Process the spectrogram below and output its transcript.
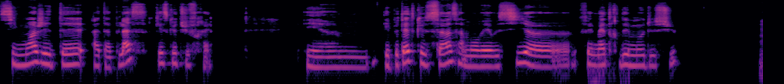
si moi j'étais à ta place, qu'est-ce que tu ferais? Et, et peut-être que ça, ça m'aurait aussi fait mettre des mots dessus. Mmh.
